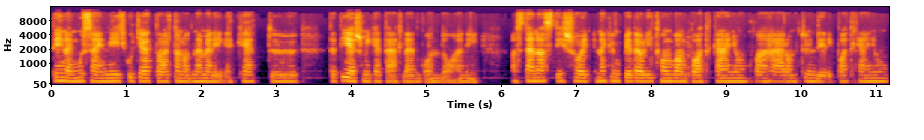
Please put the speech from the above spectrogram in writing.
tényleg muszáj négy kutyát tartanod, nem elég kettő, tehát ilyesmiket át lehet gondolni. Aztán azt is, hogy nekünk például itthon van patkányunk, van három tündéri patkányunk,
